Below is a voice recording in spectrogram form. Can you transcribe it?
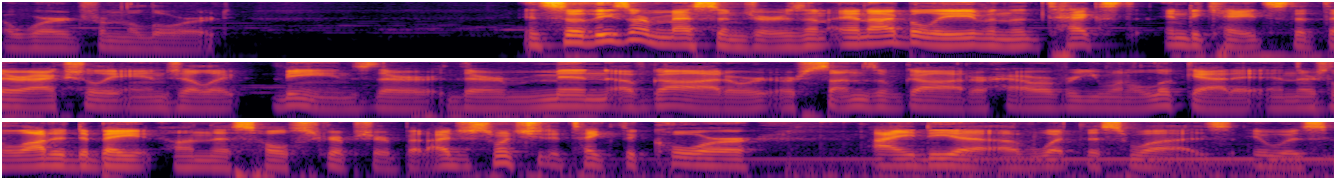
a word from the Lord. And so these are messengers, and, and I believe, and the text indicates that they're actually angelic beings. They're they're men of God or, or sons of God, or however you want to look at it. And there's a lot of debate on this whole scripture, but I just want you to take the core idea of what this was. It was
